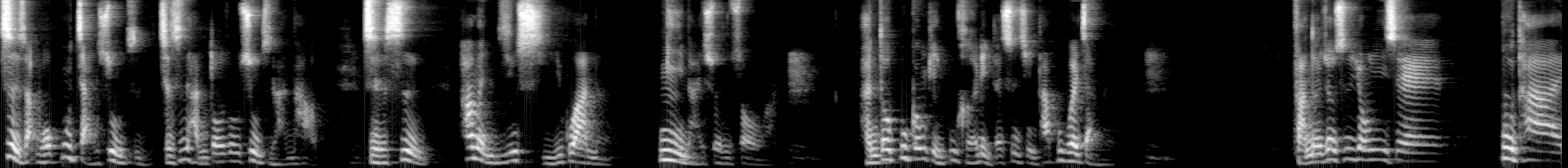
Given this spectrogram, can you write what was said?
至少我不讲素质，其实很多都素质很好，只是他们已经习惯了逆来顺受啊。很多不公平不合理的事情他不会讲，反而就是用一些不太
